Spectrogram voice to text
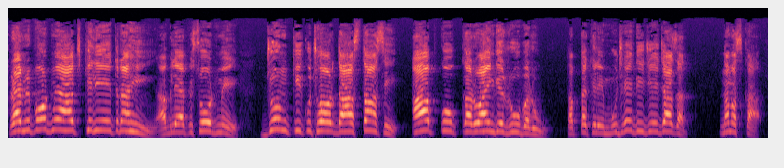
क्राइम रिपोर्ट में आज के लिए इतना ही। अगले एपिसोड में जुर्म की कुछ और दास्तां से आपको करवाएँगे रूबरू। तब तक के लिए मुझे दीजिए इजाज़त। नमस्कार।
